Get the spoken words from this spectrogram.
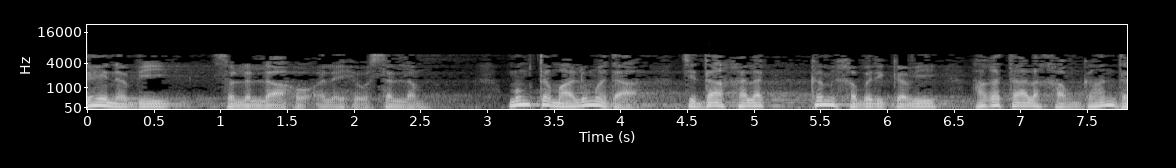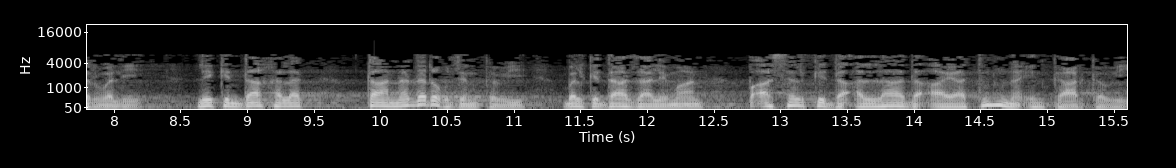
اے نبی صلی الله علیه وسلم مونږ ته معلومه ده چې دا خلک کم خبرې کوي هغه تعالی خفغان درولي لیکن دا خلک تا نه دروغجن کوي بلکې دا ظالمان په اصل کې د الله د آیاتونو نه انکار کوي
